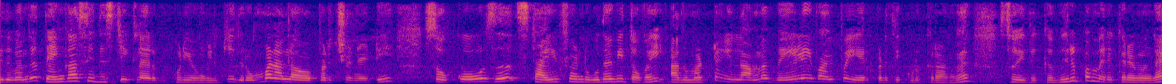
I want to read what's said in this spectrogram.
இது வந்து தென்காசி டிஸ்ட்ரிக்டில் இருக்கக்கூடியவங்களுக்கு இது ரொம்ப நல்ல ஆப்பர்ச்சுனிட்டி ஸோ கோர்ஸு ஸ்டைஃபண்ட் உதவித்தொகை அது மட்டும் இல்லாமல் வேலைவாய்ப்பை ஏற்படுத்தி கொடுக்குறாங்க ஸோ இதுக்கு விருப்பம் இருக்கிறவங்க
